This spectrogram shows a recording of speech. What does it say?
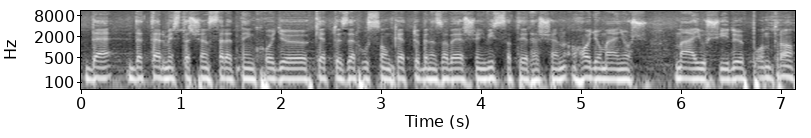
de, de természetesen szeretnénk, hogy 2022-ben ez a verseny visszatérhessen a hagyományos májusi időpontra,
